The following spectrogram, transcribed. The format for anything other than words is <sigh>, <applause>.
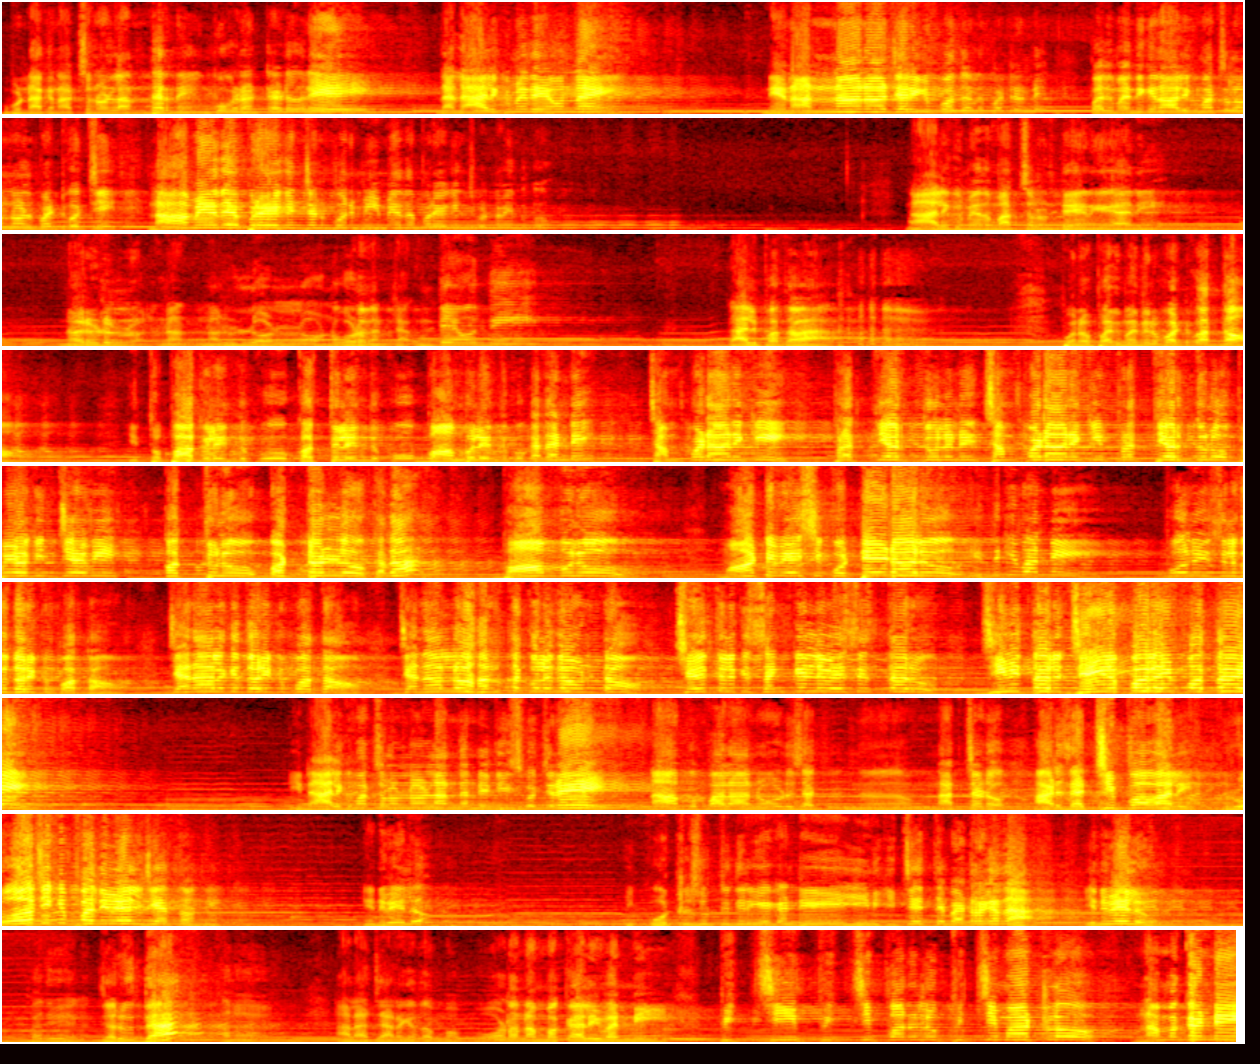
ఇప్పుడు నాకు నచ్చిన వాళ్ళందరినీ ఇంకొకటి అంటాడు రే నా నాలుక మీద ఏమున్నాయి? నేను అన్నానా జరిగిపోతాను పట్టండి పది మందికి నాలుగు మచ్చలు ఉన్న వాళ్ళు పట్టుకొచ్చి నా మీదే ప్రయోగించండి పోనీ మీ మీద ప్రయోగించుకుంటాం ఎందుకు? నాలుగు మీద మచ్చలుంటేనే కానీ నరుడు నరుళ్ళలో ఉండకూడదంట. ఉంటే ఏమవుద్ది? రాలిపోతావా? <laughs> పునః పది మందిని పట్టుకొద్దాం. ఈ తుపాకులు ఎందుకు? కత్తులు ఎందుకు? బాంబులు ఎందుకు కదండి? చంపడానికి ప్రత్యర్థులని చంపడానికి ప్రత్యర్థులు ఉపయోగించేవి కత్తులు గొడ్డళ్ళు కదా? బాంబులు మాటు వేసి కొట్టేయడాలు. ఎందుకు ఇవన్నీ? పోలీసులకు దొరికిపోతాం జనాలకి దొరికిపోతాం జనాల్లో హంతకులుగా ఉంటాం చేతులకి సంకెళ్ళు వేసిస్తారు జీవితాలు జైలు పాలైపోతాయి మచ్చలు ఉన్న వాళ్ళందరినీ తీసుకొచ్చి రే నాకు పలానోడు నచ్చడు. ఆడు చచ్చిపోవాలి. రోజుకి పదివేలు జీతం ఎన్ని వేలు? ఈ కోట్లు చుట్టూ తిరిగే కంటే ఈయనకి ఇచ్చేస్తే బెటర్ కదా. ఎన్ని వేలు? పదివేలు. జరుగుద్దా? అలా జరగదమ్మా. మూఢ నమ్మకాలు ఇవన్నీ. పిచ్చి పిచ్చి పనులు పిచ్చి మాటలు నమ్మకండి.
